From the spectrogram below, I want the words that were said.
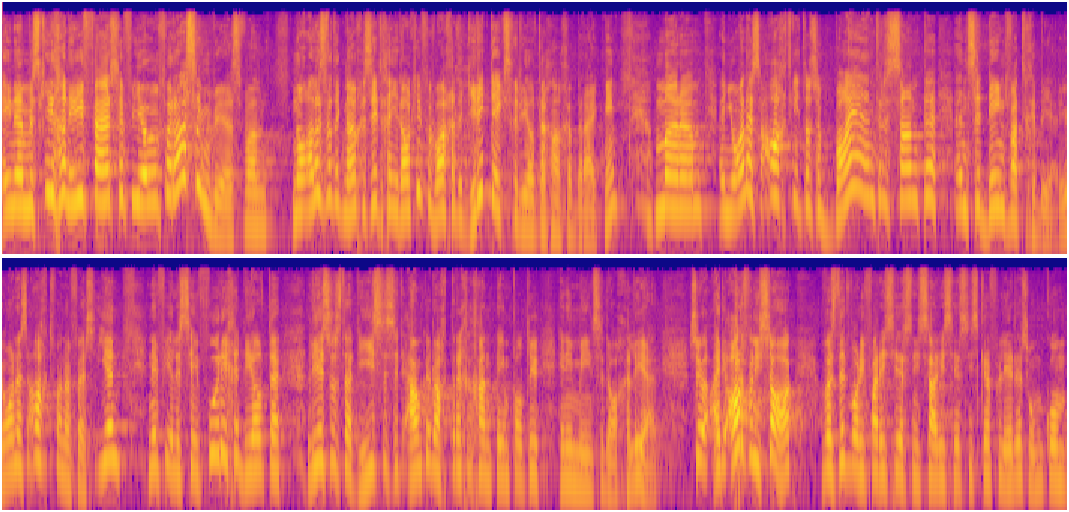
En uh, miskien gaan hierdie verse vir jou 'n verrassing wees want nou alles wat ek nou gesê het, gaan jy dalk nie verwag dat ek hierdie teksgedeelte gaan gebruik nie. Maar um, in Johannes 8 het ons 'n baie interessante insident wat gebeur. Johannes 8 vanaf vers 1 en ek vir julle sê voor die gedeelte lees ons dat Jesus het elke dag teruggegaan tempel toe en die mense daar geleer. So uit die aard van die saak was dit waar die Fariseërs en die Sadduseërs en die skrifgeleerdes hom kom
